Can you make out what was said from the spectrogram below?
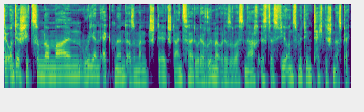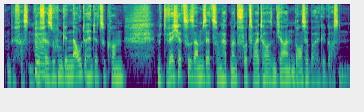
Der Unterschied zum normalen Reenactment, also man stellt Steinzeit oder Römer oder sowas nach, ist, dass wir uns mit den technischen Aspekten befassen. Wir hm. versuchen genau dahinter zu kommen, mit welcher Zusammensetzung hat man vor 2000 Jahren einen Bronzeball gegossen.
